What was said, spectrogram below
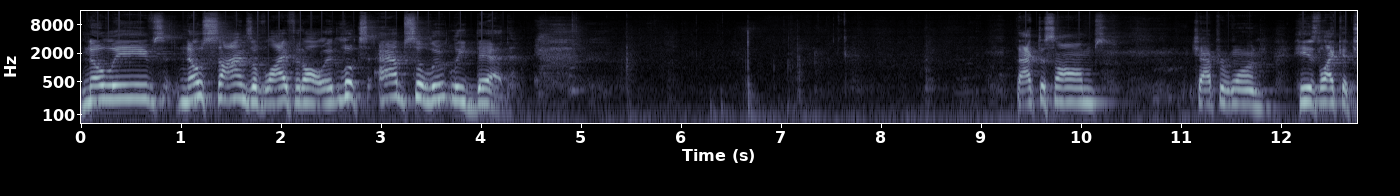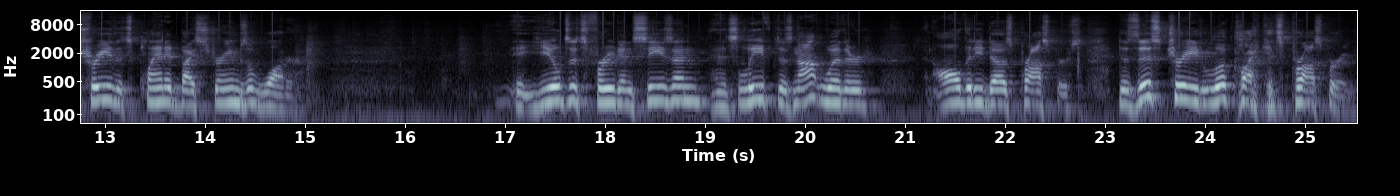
No leaves, no signs of life at all. It looks absolutely dead. Back to Psalms chapter 1. He is like a tree that's planted by streams of water. It yields its fruit in season, and its leaf does not wither, and all that he does prospers. Does this tree look like it's prospering?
